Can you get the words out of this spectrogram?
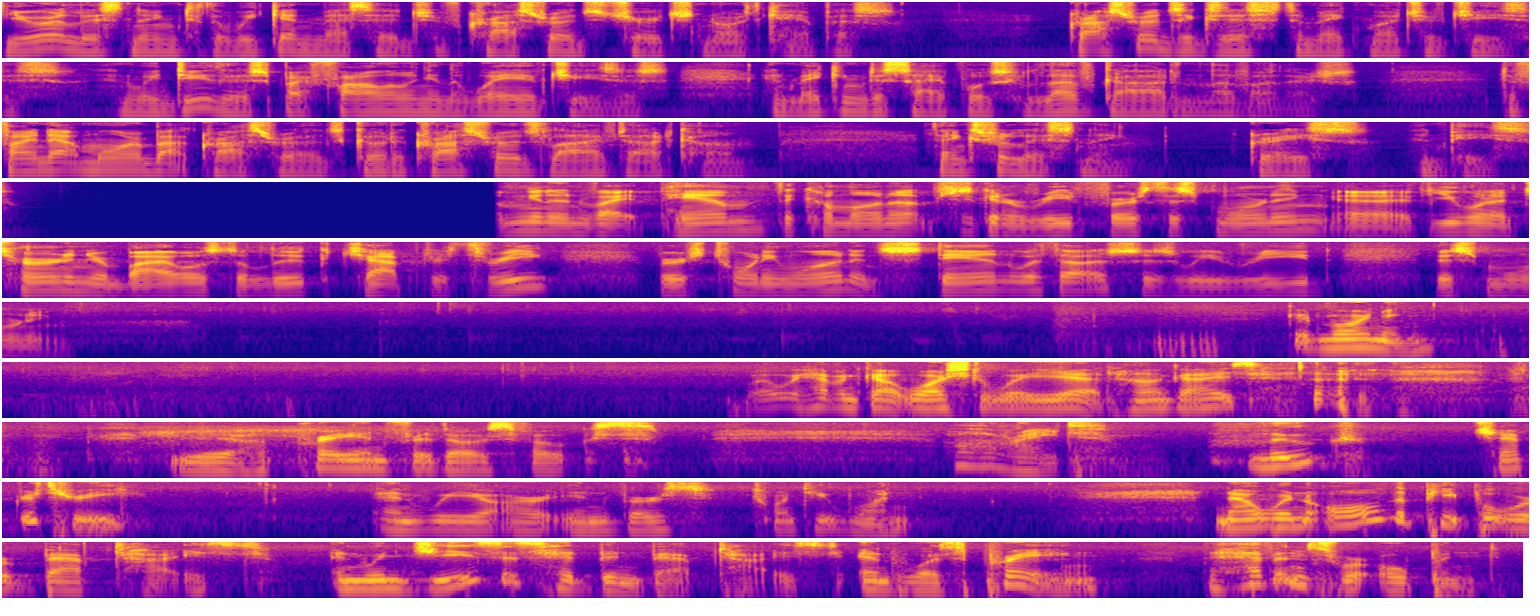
You are listening to the weekend message of Crossroads Church North Campus. Crossroads exists to make much of Jesus, and we do this by following in the way of Jesus and making disciples who love God and love others. To find out more about Crossroads, go to crossroadslive.com. Thanks for listening. Grace and peace. I'm going to invite Pam to come on up. She's going to read first this morning. Uh, if you want to turn in your Bibles to Luke chapter 3, verse 21, and stand with us as we read this morning. Good morning. Well, we haven't got washed away yet, huh, guys? yeah, praying for those folks. All right. Luke chapter 3, and we are in verse 21. Now, when all the people were baptized, and when Jesus had been baptized and was praying, the heavens were opened,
